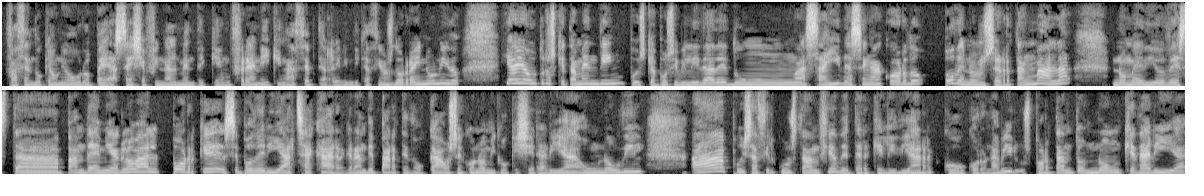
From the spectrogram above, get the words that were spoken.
facendo que a Unión Europea sexa finalmente quen frene e quen acepte as reivindicacións do Reino Unido, e hai outros que tamén din pois que a posibilidade dunha saída sen acordo pode non ser tan mala no medio desta pandemia pandemia global porque se podería achacar grande parte do caos económico que xeraría un no deal a pois a circunstancia de ter que lidiar co coronavirus. Por tanto, non quedaría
